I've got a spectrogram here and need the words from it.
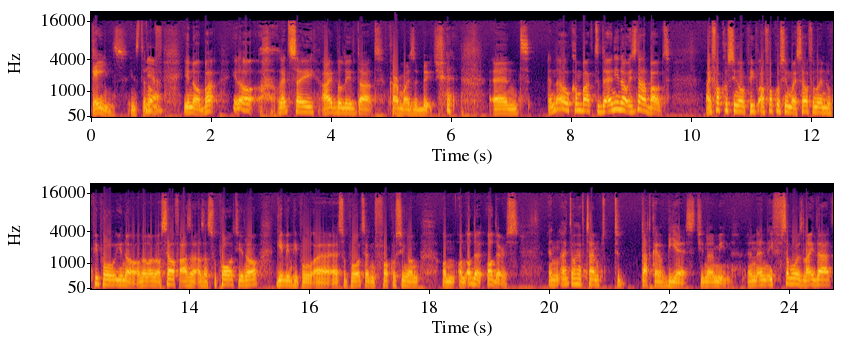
gains instead Yeah. of you know but you know let's say i believe that karma is a bitch and and i will come back to the and you know it's not about I focusing on people. I'm focusing myself on, on people, you know, on, on myself as a, as a support, you know, giving people uh, support and focusing on, on, on other others. And I don't have time to, to that kind of BS. Do you know what I mean? And and if someone is like that,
